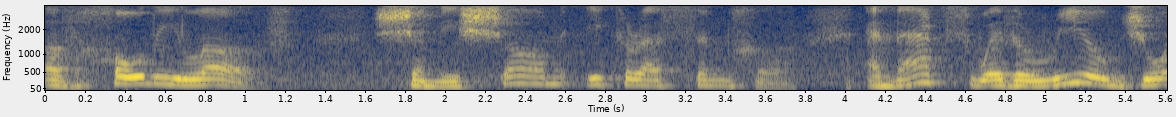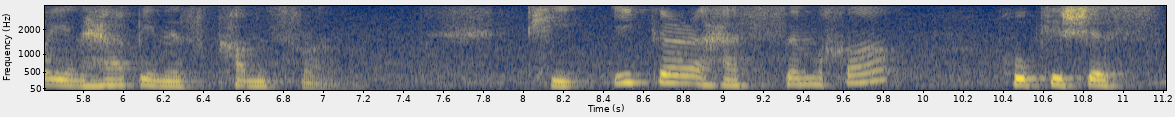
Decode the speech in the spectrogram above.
of holy love. And that's where the real joy and happiness comes from. Ki ikar hasimcha Because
